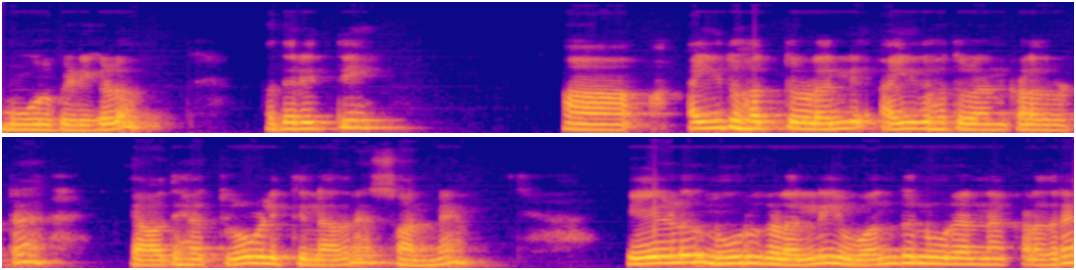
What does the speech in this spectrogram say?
ಮೂರು ಬಿಡಿಗಳು. ಅದೇ ರೀತಿ ಐದು ಹತ್ತುಗಳಲ್ಲಿ ಐದು ಹತ್ತುಗಳನ್ನು ಕಳೆದುಬಿಟ್ರೆ ಯಾವುದೇ ಹತ್ತುಗಳು ಉಳಿತಿಲ್ಲ. ಅಂದರೆ ಸೊನ್ನೆ. ಏಳು ನೂರುಗಳಲ್ಲಿ ಒಂದು ನೂರನ್ನು ಕಳೆದ್ರೆ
